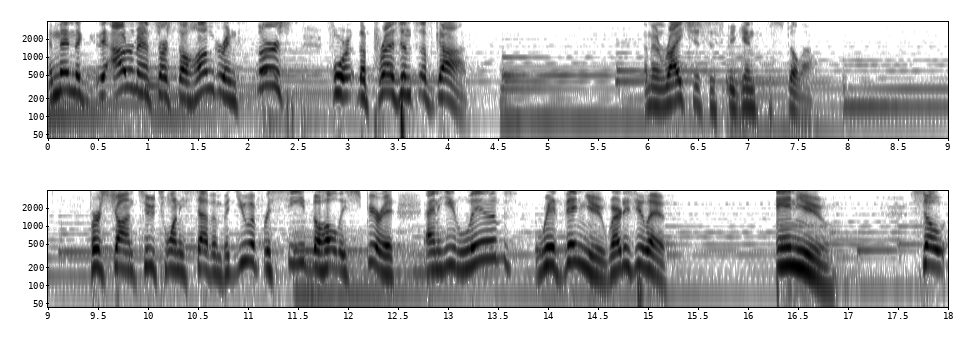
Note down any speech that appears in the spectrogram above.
And then the, the outer man starts to hunger and thirst for the presence of God. And then righteousness begins to spill out. 1 John 2 27, but you have received the Holy Spirit and he lives within you. Where does he live? In you. So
